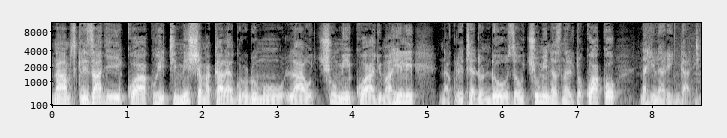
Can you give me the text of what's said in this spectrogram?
Na msikilizaji, kwa kuhitimisha makala ya gurudumu la uchumi kwa juma hili na kuletea dondoo za uchumi na zinaletwa kwako na Hilari Ngati.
